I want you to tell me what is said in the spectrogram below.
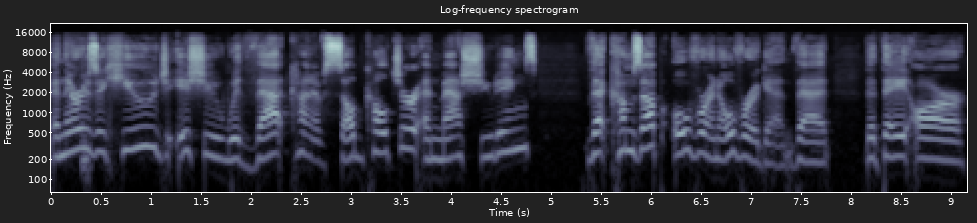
And there is a huge issue with that kind of subculture and mass shootings that comes up over and over again that that they are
